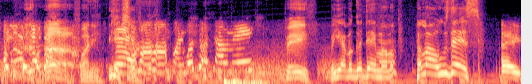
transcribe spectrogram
uh, funny. Yeah, ha ha, funny. What's up, Charlamagne? Peace. But you have a good day, mama. Hello, who's this? Hey,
